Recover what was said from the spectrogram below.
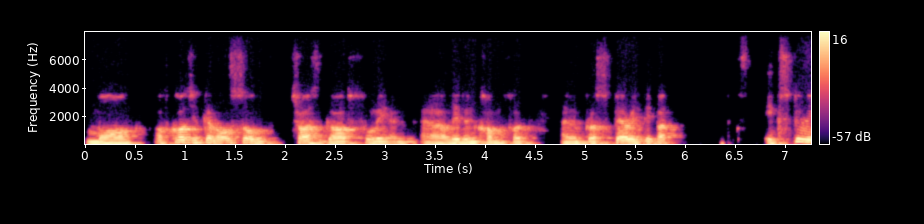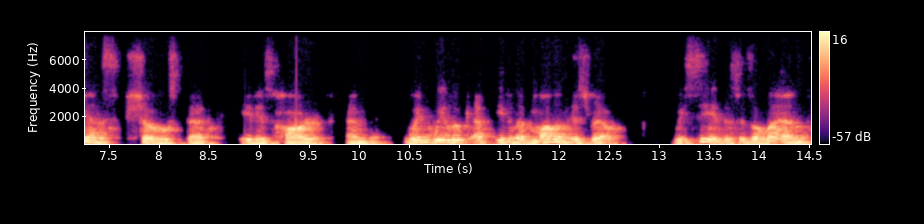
more. Of course, you can also trust God fully and uh, live in comfort and in prosperity, but experience shows that it is harder. And when we look at even at modern Israel, we see this is a land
